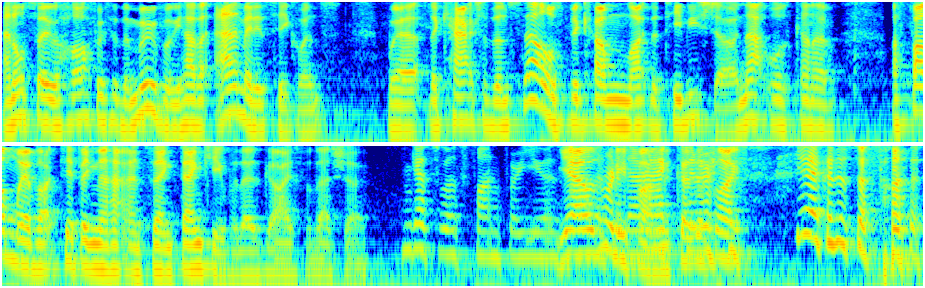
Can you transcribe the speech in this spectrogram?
and also halfway through the movie, we have an animated sequence where the characters themselves become like the TV show, and that was kind of a fun way of like tipping the hat and saying thank you for those guys for that show. I guess it was fun for you as Yeah, well. Yeah, it was as really fun because it's like, yeah, because it's so fun. And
